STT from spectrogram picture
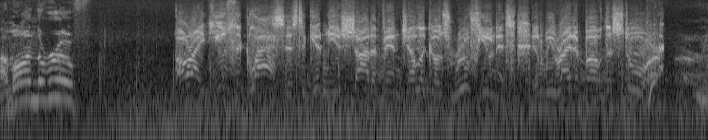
I'm on the roof. All right, use the glasses to get me a shot of Vangelico's roof unit. It'll be right above the store. Hmm.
